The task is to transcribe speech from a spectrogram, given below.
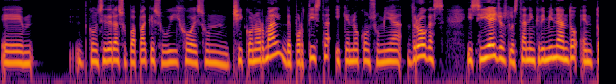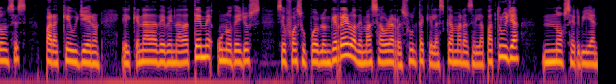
Eh, considera su papá que su hijo es un chico normal, deportista y que no consumía drogas. Y si ellos lo están incriminando, entonces, ¿para qué huyeron? El que nada debe, nada teme. Uno de ellos se fue a su pueblo en Guerrero. Además, ahora resulta que las cámaras de la patrulla no servían.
